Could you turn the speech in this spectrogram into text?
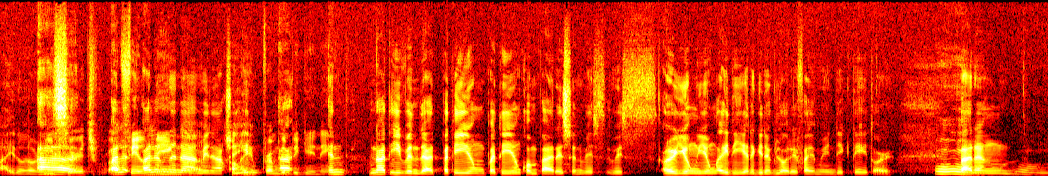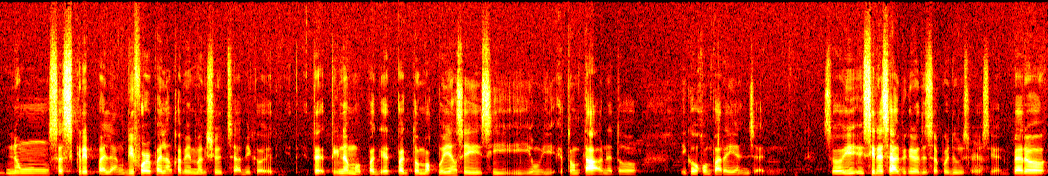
I don't know, Ah, research, uh, ala- filming? Alam na namin uh, actually. okay, In- from the ah, beginning. And not even that, pati yung pati yung comparison with with or yung yung idea na gina-glorify mo yung dictator. Parang nung sa script pa lang, before pa lang kami mag-shoot, sabi ko, "T- tingnan mo, pag pag tumakbo yan si si yung itong tao na to, iko kumpara yan diyan. So y- sinasabi ko na doon sa producers yan. Pero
